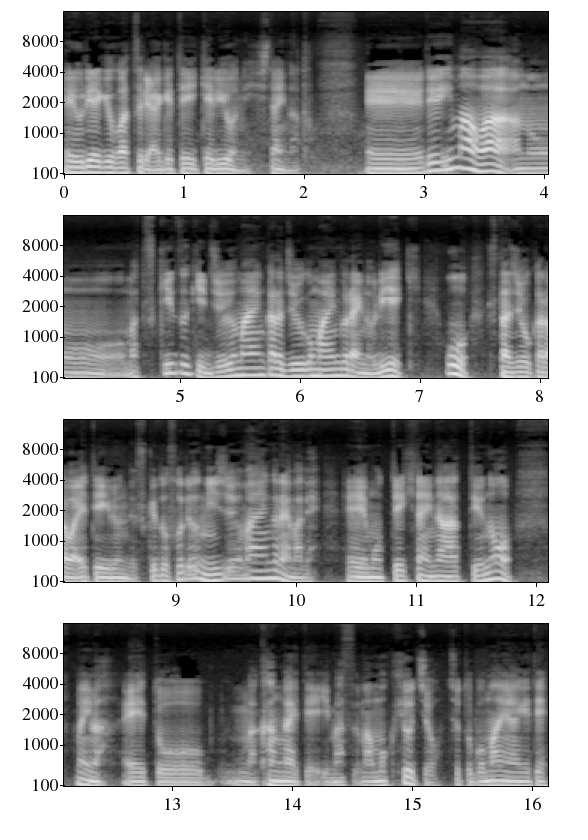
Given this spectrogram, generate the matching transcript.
えー、売り上げをがっつり上げていけるようにしたいなとえー、で、今は、あのー、まあ、月々10万円から15万円ぐらいの利益をスタジオからは得ているんですけど、それを20万円ぐらいまで、えー、持っていきたいなっていうのを、まあ、今、えっ、と、まあ、考えています。まあ、目標値をちょっと5万円上げて、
